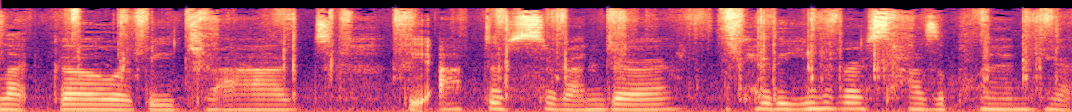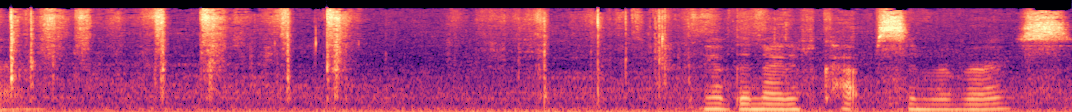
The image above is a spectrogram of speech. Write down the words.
Let go or be dragged. The act of surrender. Okay, the universe has a plan here. We have the Knight of Cups in reverse.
